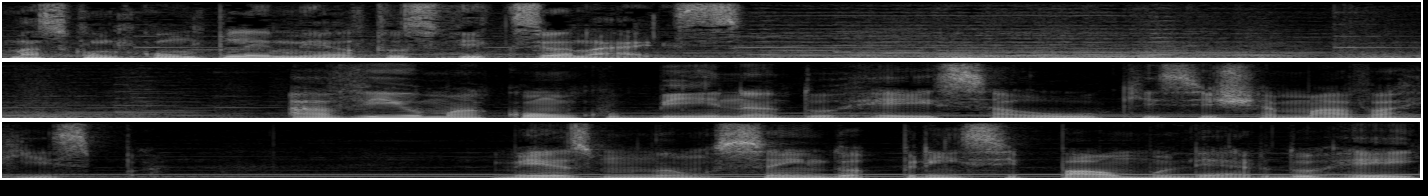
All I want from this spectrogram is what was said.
mas com complementos ficcionais. Havia uma concubina do rei Saul que se chamava Rispa. Mesmo não sendo a principal mulher do rei,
